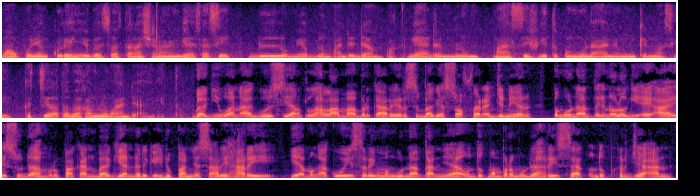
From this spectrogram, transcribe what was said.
maupun yang kuliahnya juga swasta nasional yang biasa sih belum ya, belum ada dampaknya dan belum masif gitu penggunaan yang mungkin masih kecil atau bahkan belum ada gitu. Bagi Wan Agus yang telah lama berkarir sebagai software engineer, penggunaan teknologi AI sudah merupakan bagian dari kehidupannya sehari-hari. Ia mengakui sering menggunakannya untuk mempermudah riset untuk pekerjaan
